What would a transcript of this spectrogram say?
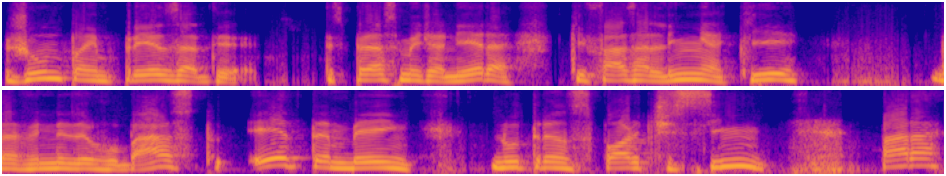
junto à empresa de Expresso Medianeira, que faz a linha aqui da Avenida Rubasto, e também no transporte sim, para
